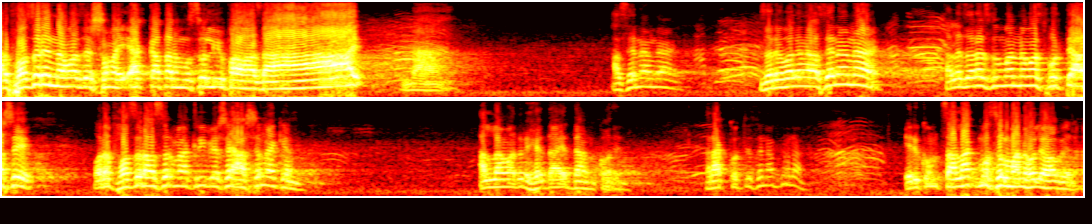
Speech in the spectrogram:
আর ফজরের নামাজের সময় এক কাতার মুসল্লি পাওয়া যায় না। আছে না নাই? জোরে বলেন, আছে না নাই? তাহলে যারা জুমার নামাজ পড়তে আসে, ওরা ফজর, আসর মাকরি বেশে আসে না কেন? আল্লাহ আমাদের হেদায়ত দান করেন। রাগ করতেছেন আপনারা? এরকম চালাক মুসলমান হলে হবে না।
